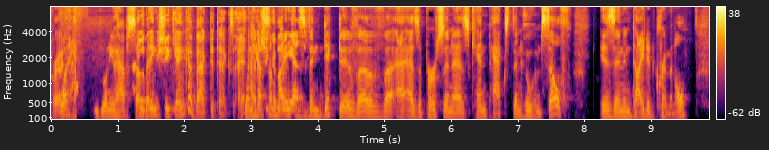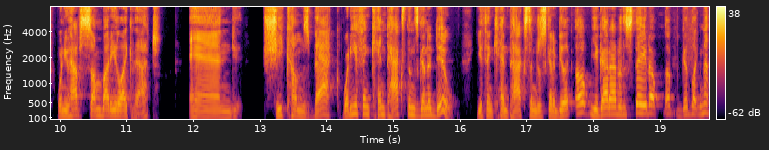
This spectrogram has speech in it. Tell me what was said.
Right. What happens when you have somebody? I think she can come back to Texas. When you have somebody as vindictive of uh, as a person as Ken Paxton, who himself is an indicted criminal. When you have somebody like that, and she comes back, what do you think Ken Paxton's going to do? You think Ken Paxton just going to be like, oh, you got out of the state, up, oh, up, oh, good luck? No,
